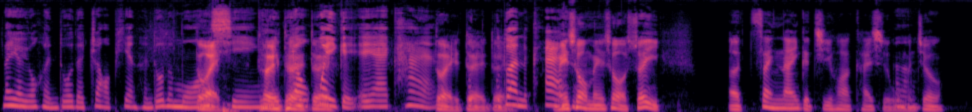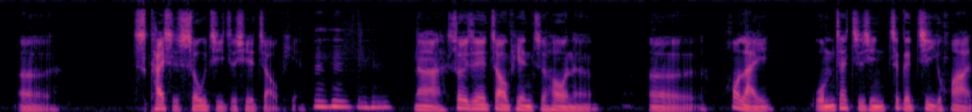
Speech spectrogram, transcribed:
那要有很多的照片，很多的模型，对对对，要喂给 AI 看，对对对，不断的看，没错没错。所以，呃，在那一个计划开始，我们就呃开始收集这些照片。嗯哼嗯哼。那收集这些照片之后呢，呃，后来我们在执行这个计划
